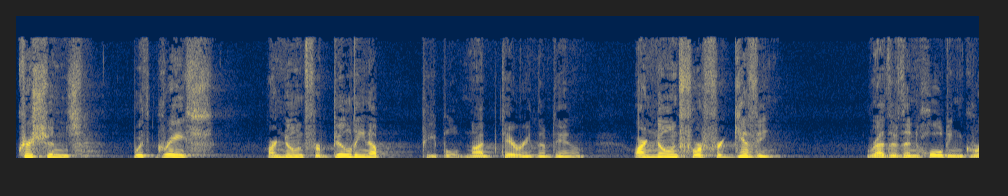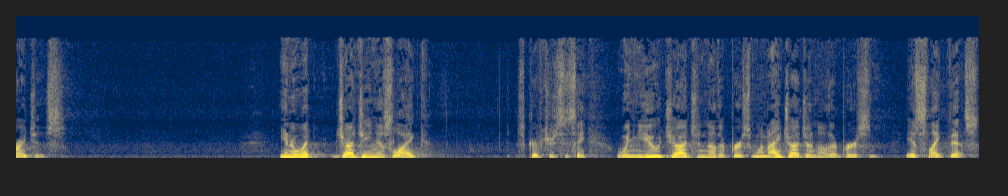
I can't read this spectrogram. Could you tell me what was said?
Christians with grace are known for building up people, not tearing them down, are known for forgiving rather than holding grudges. You know what judging is like? Scriptures to say when you judge another person, when I judge another person, it's like this.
